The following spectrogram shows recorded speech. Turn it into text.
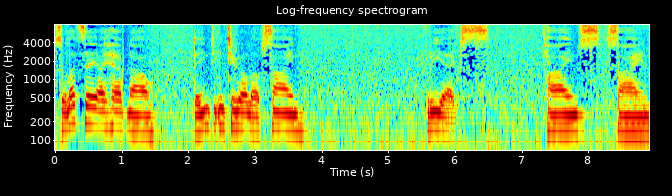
So let's say I have now the int- integral of sine 3x times sine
